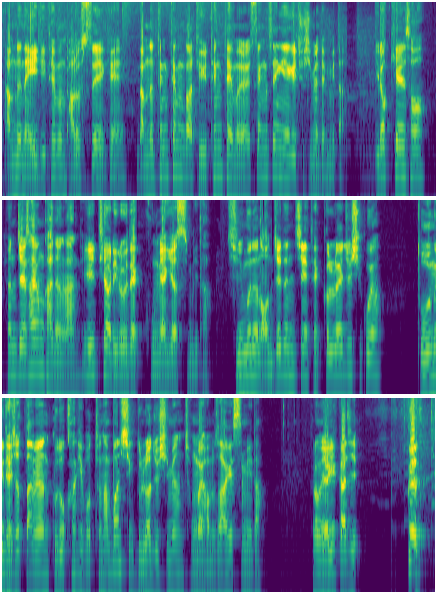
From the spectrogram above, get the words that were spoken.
남는 AD템은 바루스에게 남는 탱템과 딜탱템을 쌩쌩이에게 주시면 됩니다. 이렇게 해서 현재 사용 가능한 1티어 리롤덱 공략이었습니다. 질문은 언제든지 댓글로 해주시고요. 도움이 되셨다면 구독하기 버튼 한 번씩 눌러주시면 정말 감사하겠습니다. 그럼 여기까지 끝!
